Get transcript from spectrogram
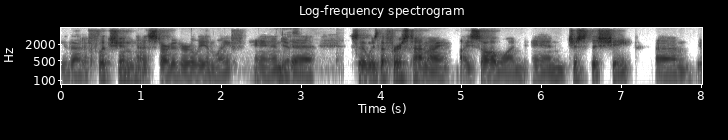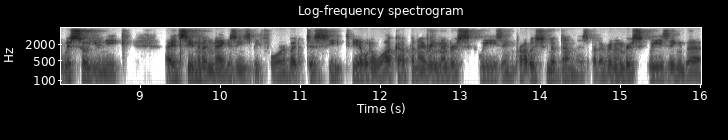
That affliction uh, started early in life, and yes. Uh, so it was the first time I I saw one, and just the shape. Um, it was so unique. I had seen them in magazines before, but to see to be able to walk up and I remember squeezing, probably shouldn't have done this, but I remember squeezing the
